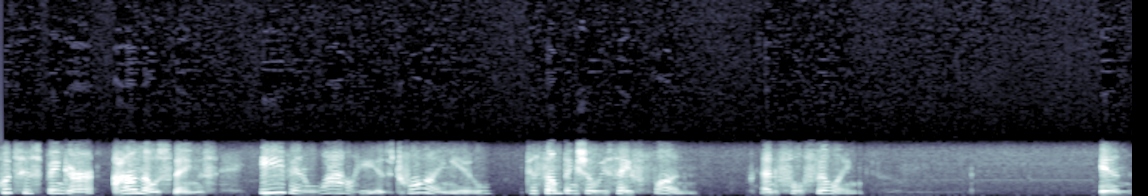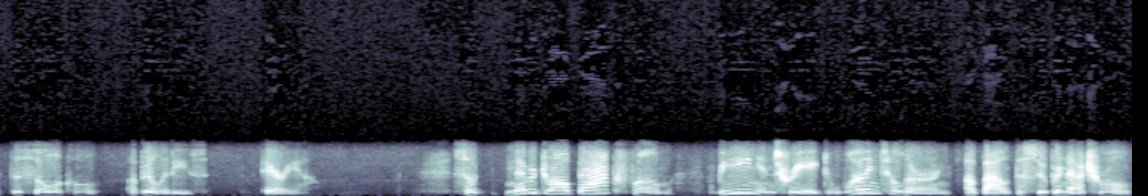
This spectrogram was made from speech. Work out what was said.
puts his finger on those things even while he is drawing you to something, shall we say, fun and fulfilling in the soulical abilities area. So never draw back from being intrigued, wanting to learn about the supernatural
